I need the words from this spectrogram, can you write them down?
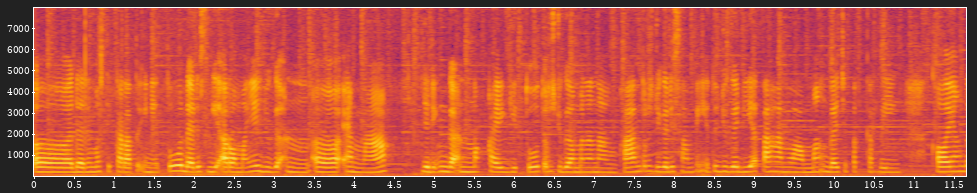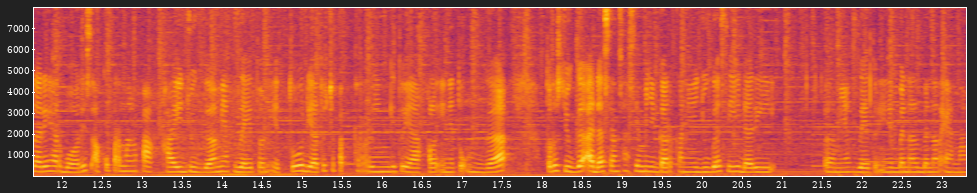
uh, dari Mustika Ratu ini tuh dari segi aromanya juga uh, enak. Jadi enggak enak kayak gitu terus juga menenangkan. Terus juga di samping itu juga dia tahan lama enggak cepet kering kalau yang dari Herboris aku pernah pakai juga minyak zaitun itu dia tuh cepet kering gitu ya. Kalau ini tuh enggak. Terus juga ada sensasi menyegarkannya juga sih dari uh, minyak zaitun ini benar-benar enak.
